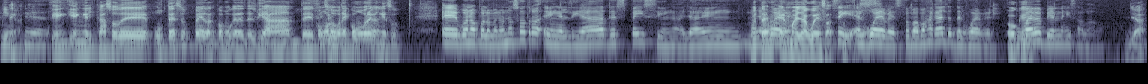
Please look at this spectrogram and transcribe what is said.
bien Eh, grande. Yes. Y en, y en el caso de. ¿Ustedes se hospedan como que desde el día antes? ¿Cómo, Sí, lo sí. bre- ¿Cómo bregan eso? Eh, bueno, por lo menos nosotros en el día de spacing, allá en estás en, en Mayagüez. Sí, el jueves. Nos vamos a quedar desde el jueves. Jueves, viernes y sábado. Ya.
